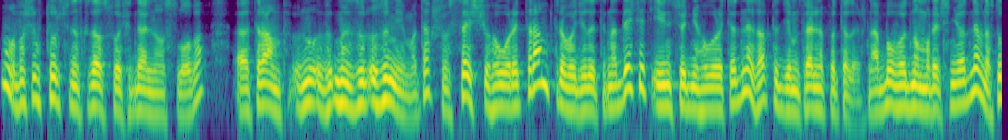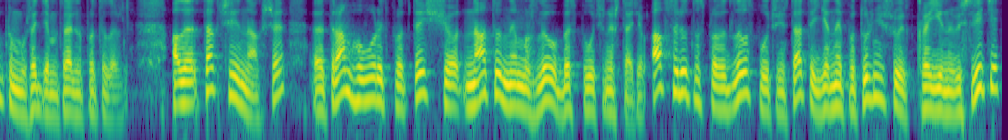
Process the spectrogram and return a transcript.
Ну, Вашингтон ще не сказав свого фінального слова. Е, Трамп, ну ми з- розуміємо, так що все, що говорить Трамп, треба ділити на 10, і він сьогодні говорить одне, завтра діаметрально протилежне. Або в одному реченні одне, в наступному вже діаметрально протилежне. Але так чи інакше, е, Трамп говорить про те, що НАТО неможливо без Сполучених Штатів. Абсолютно справедливо, Сполучені Штати є найпотужнішою країною у світі,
